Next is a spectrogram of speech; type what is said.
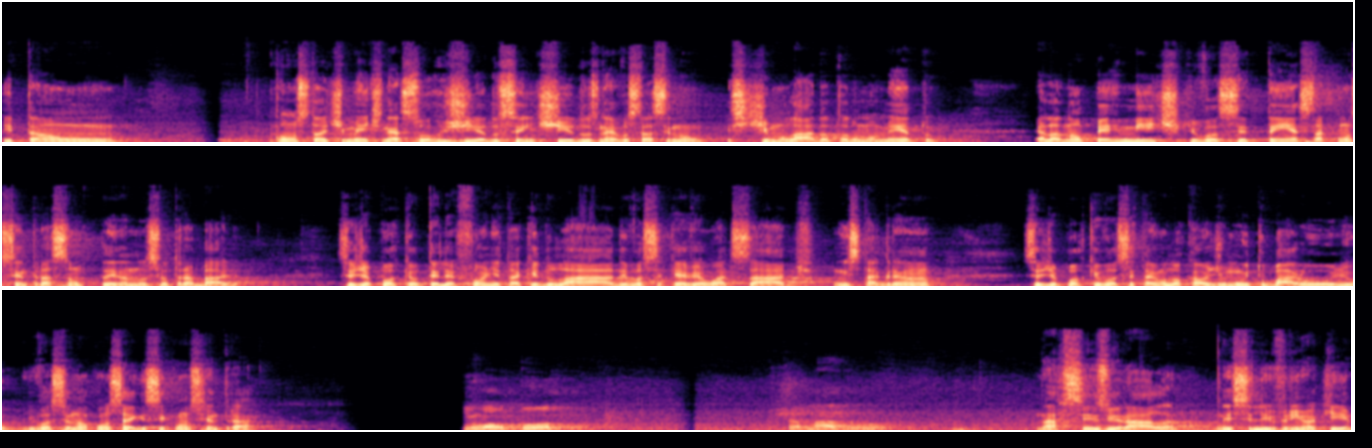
e tão constantemente nessa orgia dos sentidos, né? Você está sendo estimulado a todo momento. Ela não permite que você tenha essa concentração plena no seu trabalho. Seja porque o telefone está aqui do lado e você quer ver o WhatsApp, o Instagram, seja porque você está em um local de muito barulho e você não consegue se concentrar. E um autor chamado Narciso Irala, nesse livrinho aqui,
